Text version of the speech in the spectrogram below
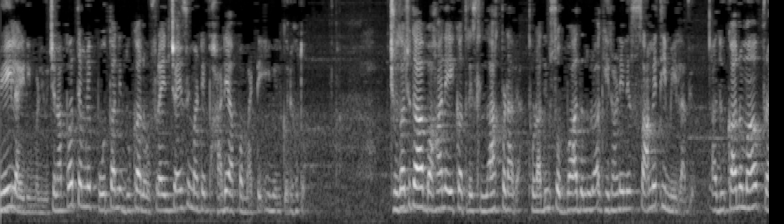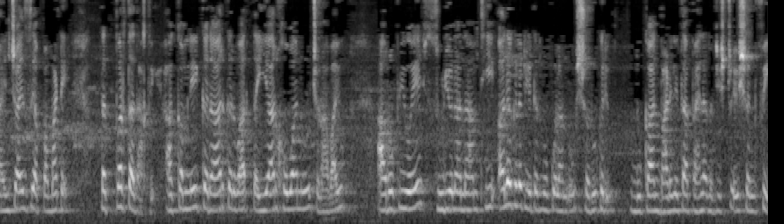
મેલ આઈડી મળ્યું, જેના પર તેમણે પોતાની દુકાનો ફ્રેન્ચાઇઝી માટે ભાડે આપવા માટે ઈમેલ કર્યો હતો. જુદા જુદા બહાને એકત્રીસ લાખ પડાવ્યા. થોડા દિવસો બાદ અનુરાગ હિરાણીને સામેથી મેલ આવ્યો. આ દુકાનોમાં ફ્રેન્ચાઇઝી આપવા માટે તત્પરતા દાખવી. આ કંપની કરાર કરવા તૈયાર હોવાનું જણાવાયું. આરોપીઓએ સ્ટુડિયોના નામથી અલગ અલગ લેટર મોકલવાનું શરૂ કર્યું. દુકાન ભાડે લેતા પહેલાં રજિસ્ટ્રેશન ફી,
